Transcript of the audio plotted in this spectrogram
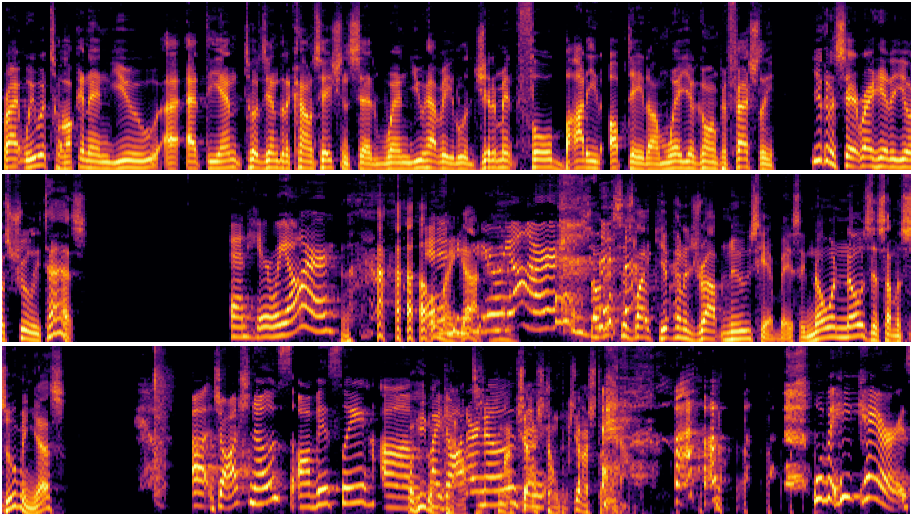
right? We were talking, and you uh, at the end, towards the end of the conversation, said when you have a legitimate, full-bodied update on where you're going professionally, you're going to say it right here to yours truly, Taz. And here we are. oh and my God! Here we are. so this is like you're going to drop news here, basically. No one knows this. I'm assuming, yes. Uh, Josh knows, obviously. Um, well, my daughter count. knows. On, Josh, and... don't, Josh don't well, but he cares.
